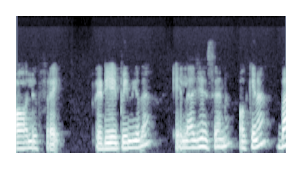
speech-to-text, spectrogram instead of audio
ఆలు ఫ్రై రెడీ అయిపోయింది కదా? ఎలా చేశాను? ఓకేనా? బాయ్.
